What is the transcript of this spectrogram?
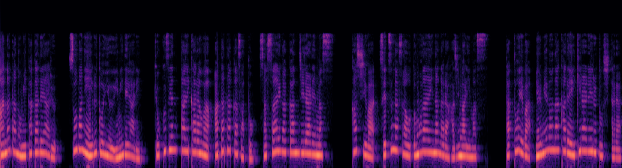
あなたの味方である、そばにいるという意味であり、曲全体からは温かさと支えが感じられます。歌詞は切なさを伴いながら始まります。例えば夢の中で生きられるとしたら、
